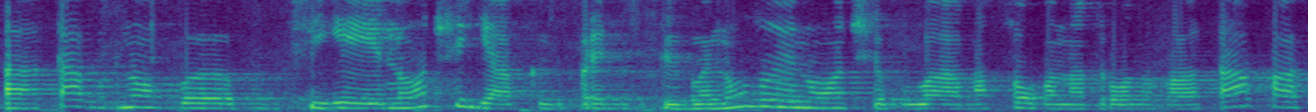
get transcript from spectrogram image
Так, знов е, цієї ночі, як і в принципі минулої ночі, була масована дронова атака.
